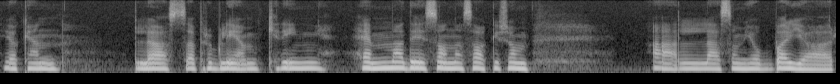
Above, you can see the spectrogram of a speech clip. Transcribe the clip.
jag kan lösa problem kring hemma. Det är sådana saker som alla som jobbar gör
